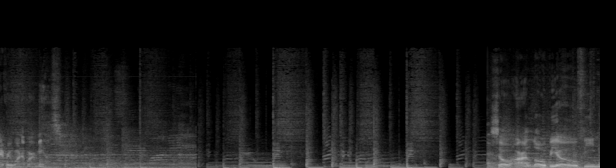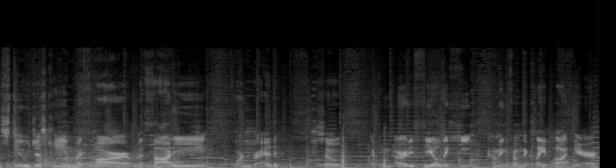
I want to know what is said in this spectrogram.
every one of our meals. So our lobio bean stew just came with our mchadi cornbread. So I can already feel the heat coming from the clay pot here.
